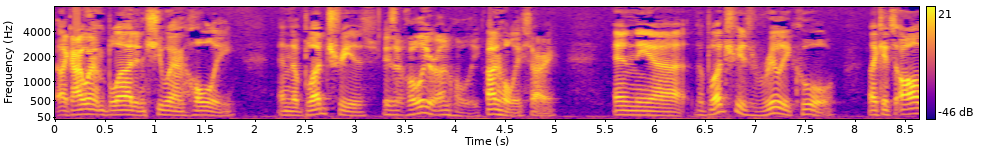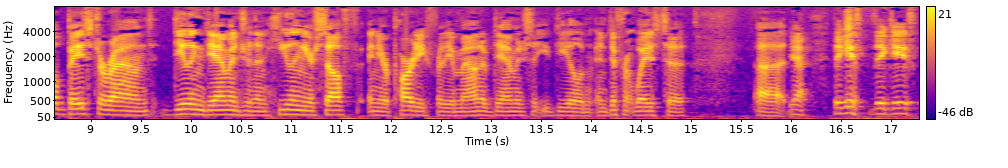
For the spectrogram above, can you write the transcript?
like I went blood and she went unholy, and the blood tree is is it holy or unholy? unholy. Sorry, and the uh, the blood tree is really cool. Like it's all based around dealing damage and then healing yourself and your party for the amount of damage that you deal, and, and different ways to. Uh, Yeah, they gave they gave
